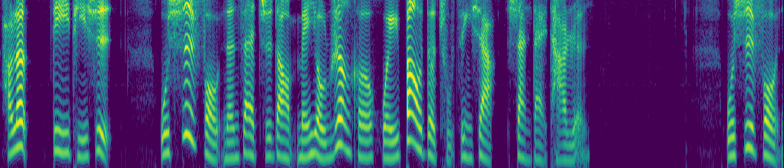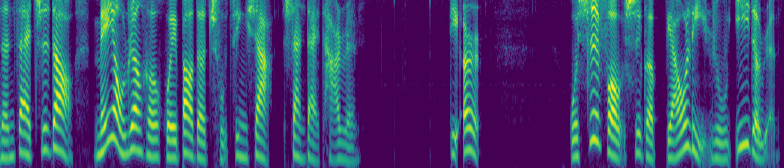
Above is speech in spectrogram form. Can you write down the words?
好了，第一题是我是否能在知道没有任何回报的处境下善待他人？我是否能在知道没有任何回报的处境下善待他人？第二，我是否是个表里如一的人？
